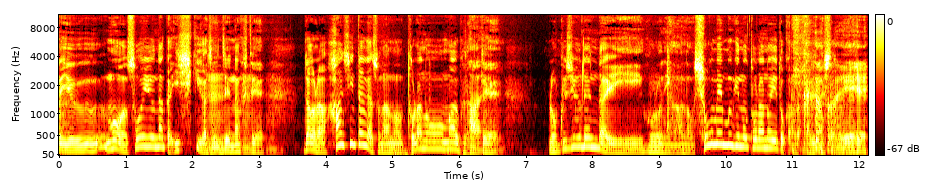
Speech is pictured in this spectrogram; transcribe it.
ていうもうそういうなんか意識が全然なくてだから阪神タイガースのあの虎のマークだって、60年代頃にはあの正面向きの虎の絵とかありましたね。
